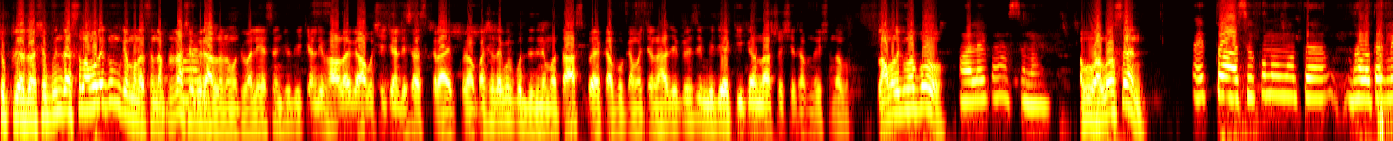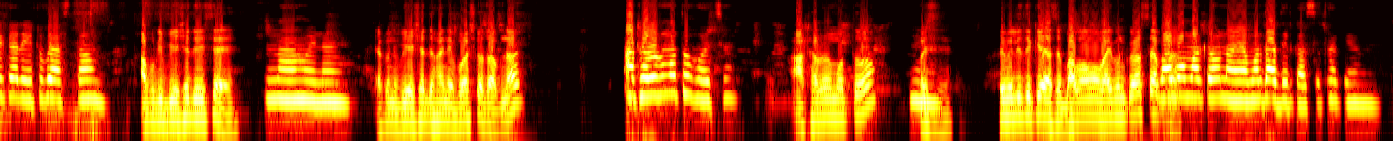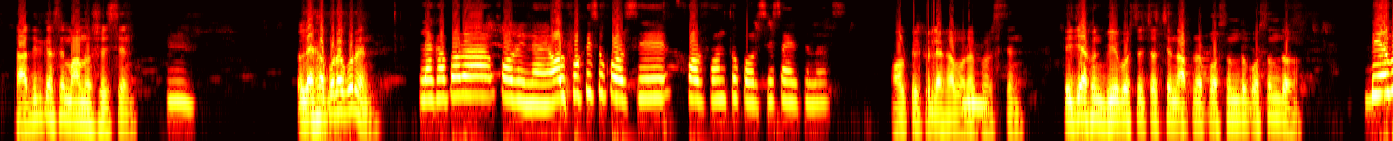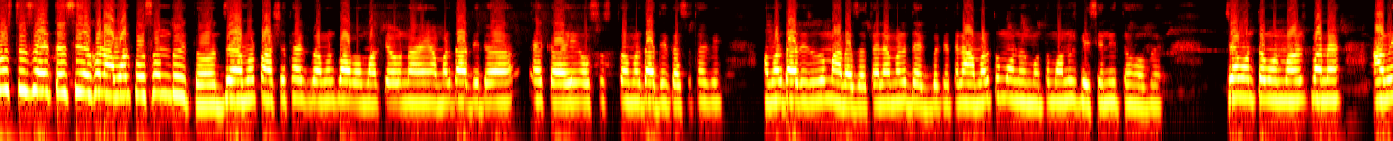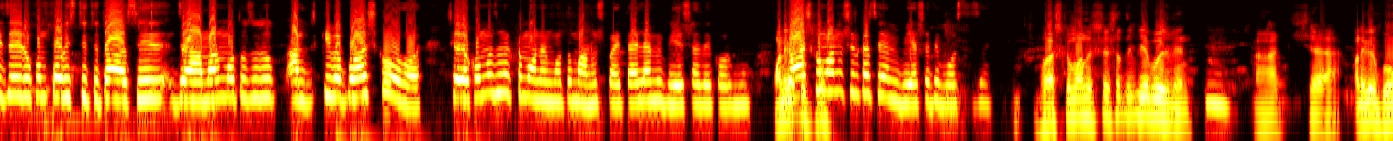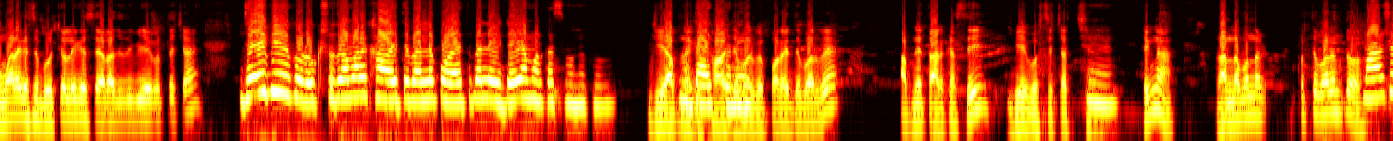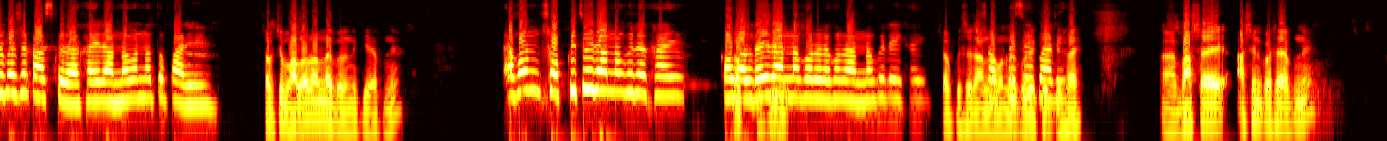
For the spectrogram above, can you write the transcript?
সুপ্রিয় দর্শক বিন্দু আসসালামু আলাইকুম। কেমন আছেন আপনারা? আশা করি আল্লাহর মতো ভালো আছেন। যদি চ্যানেল ভালো লাগে অবশ্যই চ্যানেল সাবস্ক্রাইব করুন। পাশে থাকবেন প্রতিদিনের মতো আজকে এক চ্যানেল হাজির করেছি মিডিয়া কি কারণে আসলো সেটা আপনাকে শোনাবো। আসসালামু আলাইকুম আপু। ওয়ালাইকুম আসসালাম। আপু ভালো আছেন? এই তো আছে কোনো মতে। ভালো থাকলে কি আর ইউটিউবে আসতাম? আপু কি বিয়ে শাদী হয়েছে? না হয় নাই। এখন বিয়ে শাদী হয়নি। বয়স কত আপনার? আঠারোর মতো হয়েছে। আঠারোর মতো হুম। হয়েছে। ফ্যামিলিতে কে আছে? বাবা মা ভাই বোন কেউ আছে আপনার? বাবা মা কেউ নাই আমার দাদির কাছে থাকে দাদির কাছে মানুষ হয়েছেন। হুম। লেখাপড়া করেন? লেখাপড়া করি নাই। অল্প কিছু করছি ফরফন তো করছি চার ক্লাস অল্প একটু লেখাপড়া করছেন। এই যে এখন বিয়ে বসতে চাচ্ছেন আপনার পছন্দ পছন্দ? বিয়ে বসতে চাইতেছি এখন আমার পছন্দই তো যে আমার পাশে থাকবে আমার বাবা মা কেউ নাই আমার দাদিরা একাই অসুস্থ আমার দাদির কাছে থাকে। আমার দাদি যদি মারা যায় তাহলে আমার দেখবে কে? তাহলে আমার তো মনের মতো মানুষ বেছে নিতে হবে। যেমন তেমন মানুষ মানে আমি যে এরকম পরিস্থিতিতে আছি যে আমার মতো যদি কিবা বয়স্কও হয় সেরকমও যদি একটা মনের মতো মানুষ পাই তাহলে আমি বিয়ে শাদী করব। বয়স্ক মানুষের কাছে আমি বিয়ে শাদী বসতে চাই। বয়স্ক মানুষের সাথে বিয়ে বসবেন? আচ্ছা অনেকের বউ মারা গেছে বউ চলে গেছে এরা যদি বিয়ে করতে চায়? যেই বিয়ে করুক শুধু আমার খাওয়াইতে পারলে পড়াইতে পারলে এটাই আমার কাছে মনে করবে। যে আপনাকে নেই। পারবে পড়াইতে পারবে আপনি তার কাছেই বিয়ে বসতে চাচ্ছেন। ঠিক না? রান্না বান্না করতে পারেন তো? মানুষের পাশে কাজ করে খাই রান্না বান্না তো পারি। সবচেয়ে ভালো রান্না করেন কি আপনি? এখন সবকিছুই রান্না করে খাই কপালটাই রান্না করার এখন রান্না করেই খাই সবকিছু রান্না বান্না করে খেতে হয়। বাসায় আসেন কোথায় আপনি?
